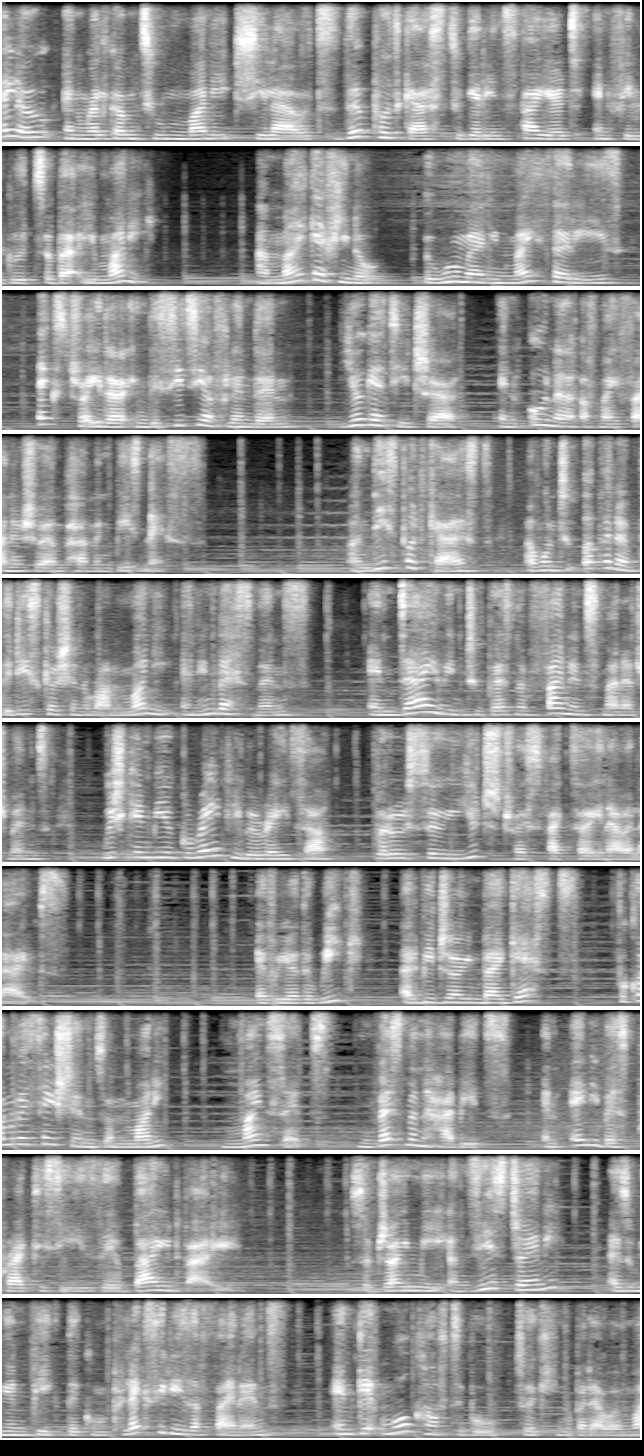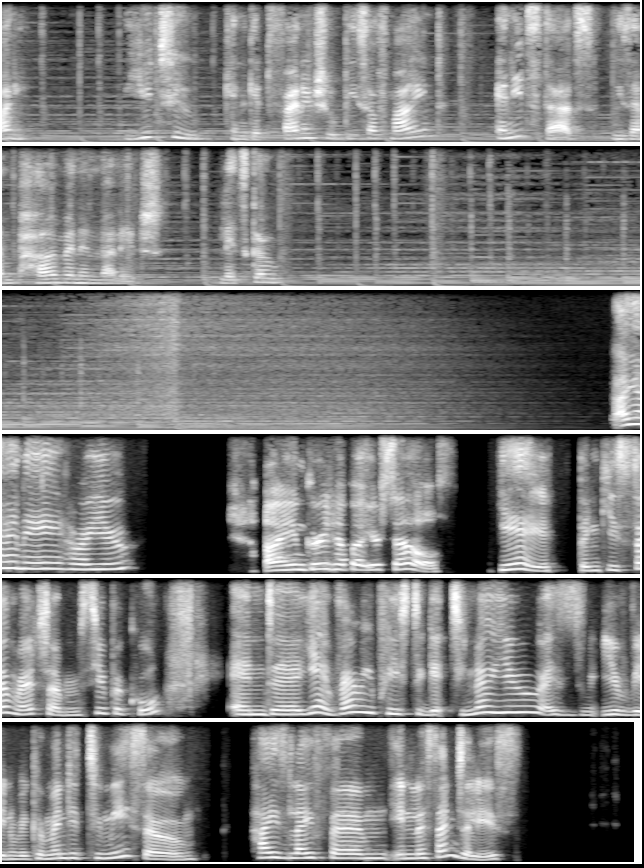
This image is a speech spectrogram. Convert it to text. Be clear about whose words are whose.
Speaker 1: Hello, and welcome to Money Chill Out, the podcast to get inspired and feel good about your money. I'm Marika Fino, a woman in my 30s, ex trader in the city of London, yoga teacher, and owner of my financial empowerment business. On this podcast, I want to open up the discussion around money and investments and dive into personal finance management, which can be a great liberator but also a huge stress factor in our lives. Every other week, I'll be joined by guests for conversations on money, mindsets, investment habits, and any best practices they abide by. So join me on this journey as we unpick the complexities of finance and get more comfortable talking about our money. You too can get financial peace of mind, and it starts with empowerment and knowledge. Let's go. Hi, Renee. How are you?
Speaker 2: I am great. How about yourself?
Speaker 1: Yeah, thank you so much. I'm super cool. And uh, yeah, very pleased to get to know you as you've been recommended to me. So, how's life um, in Los Angeles?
